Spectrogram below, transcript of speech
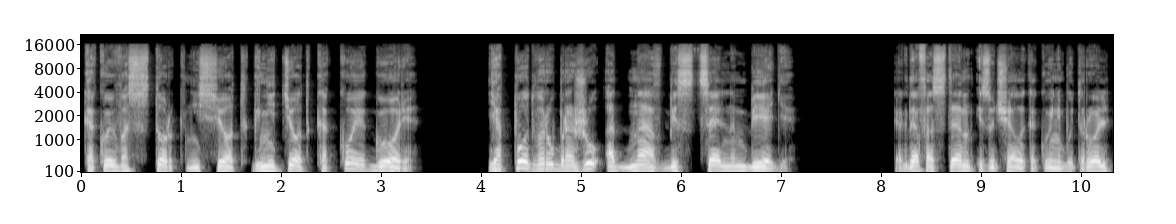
Какой восторг несет, гнетет, какое горе! Я по двору брожу одна в бесцельном беге. Когда Фастен изучала какую-нибудь роль,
